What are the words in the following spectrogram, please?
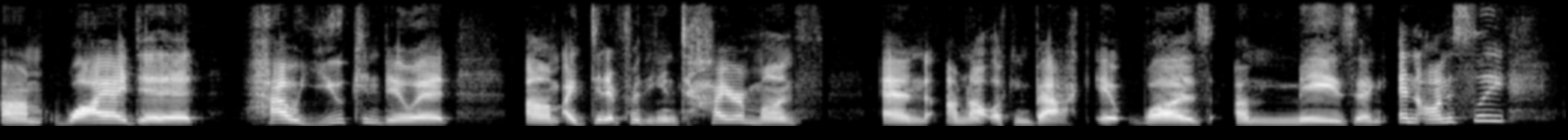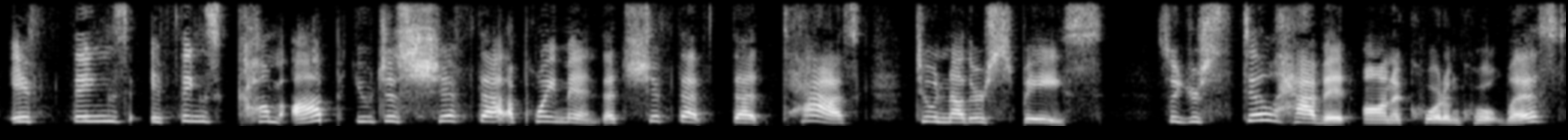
um, why i did it how you can do it. Um, i did it for the entire month and I'm not looking back. It was amazing. And honestly, if things if things come up, you just shift that appointment, that shift that that task to another space. So you still have it on a quote unquote list,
